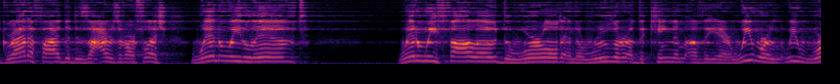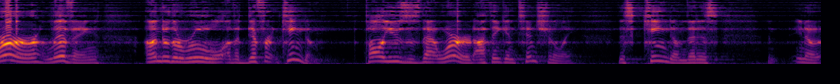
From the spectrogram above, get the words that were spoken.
gratified the desires of our flesh when we lived when we followed the world and the ruler of the kingdom of the air. We were, we were living under the rule of a different kingdom. Paul uses that word, I think, intentionally. This kingdom that is, you know,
